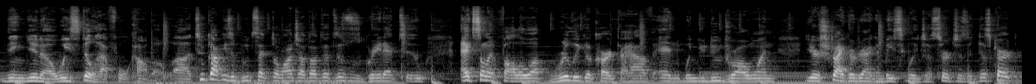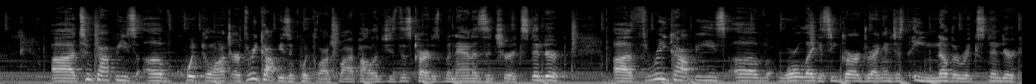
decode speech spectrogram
then you know we still have full combo. Uh, two copies of Boot Sector Launch. I thought that this was great at two. Excellent follow up. Really good card to have. And when you do draw one, your Striker Dragon basically just searches a discard. Uh, two copies of Quick Launch, or three copies of Quick Launch, my apologies. This card is Bananas, it's your extender. Uh, three copies of World Legacy Guard Dragon, just another extender.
